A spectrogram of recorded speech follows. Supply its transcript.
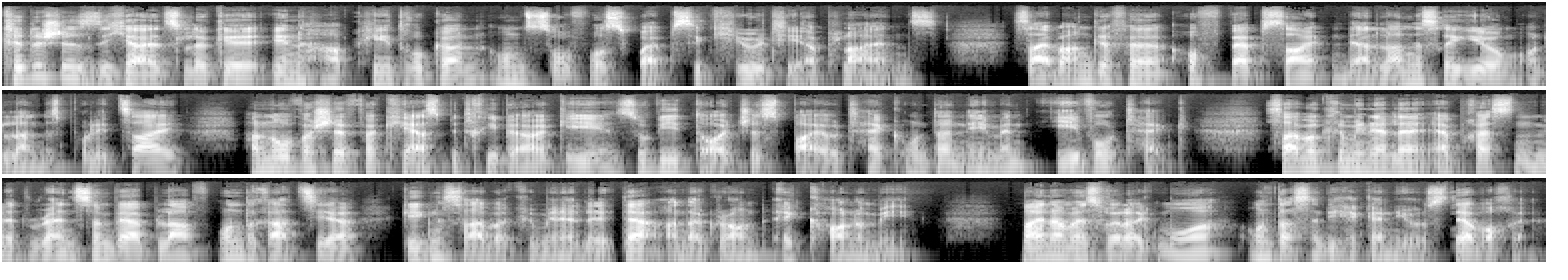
Kritische Sicherheitslücke in HP-Druckern und Sophos Web Security Appliance. Cyberangriffe auf Webseiten der Landesregierung und Landespolizei, Hannoversche Verkehrsbetriebe AG sowie deutsches Biotech-Unternehmen Evotech. Cyberkriminelle erpressen mit Ransomware-Bluff und Razzia gegen Cyberkriminelle der Underground Economy. Mein Name ist Frederik Mohr und das sind die Hacker News der Woche.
